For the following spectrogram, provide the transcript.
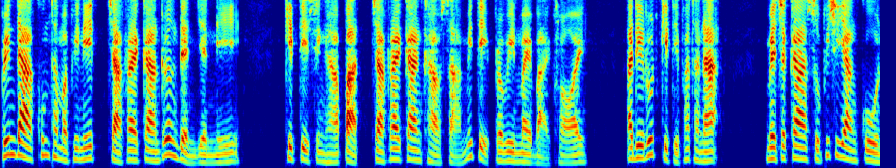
ปรินดาคุ้มธรรมพินิษจากรายการเรื่องเด่นเย็นนี้ กิตติสิงหาปัตย์จากรายการข่าวสามมิติประวินไม่บ่ายคล้อย อดิรุธกิติพัฒนะ เมจกาสุพิชยางกูล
